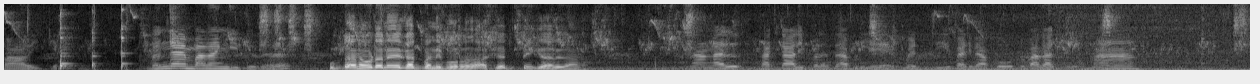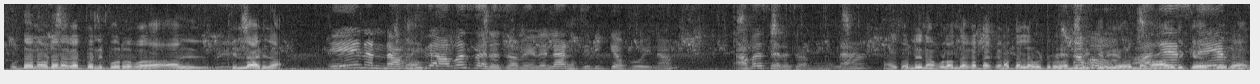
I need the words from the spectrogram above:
பாவிக்கிறேன் வெங்காயம் பதங்கிட்டுது உடனே உடனே கட் பண்ணி போடுறதா கெட்டிக்காரு தான் நாங்கள் தக்காளி பழத்தை அப்படியே வெட்டி வடிவா போட்டு வதக்குவோமா உடனே உடனே கட் பண்ணி போடுறப்பா கில்லாடி தான் ஏனண்டா இது அவசர சமையல். எல்லாரும் சிரிக்க போயினா? அவசர சமையலா? நான் சொல்லி நான் குழந்தை கட்ட கிணத்துல விட்டுட்டு வந்து நிற்கிறியோ இந்த அதே மாதிரி கேட்குதான்.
